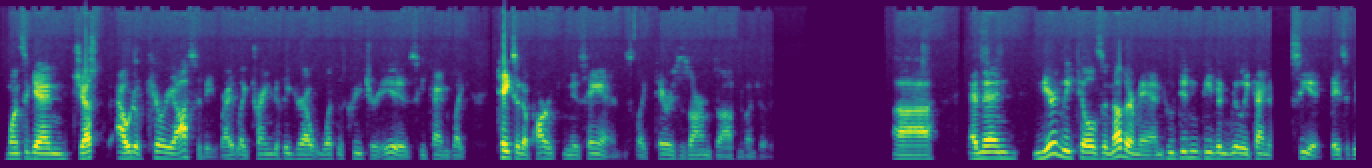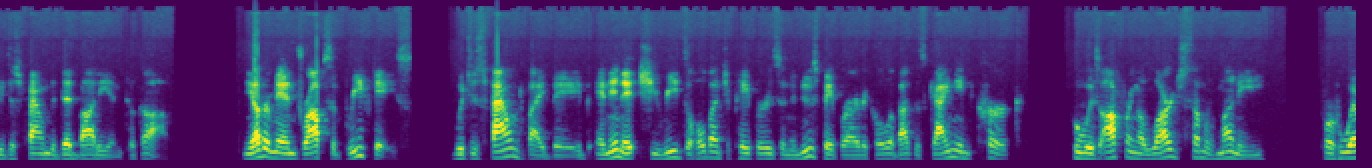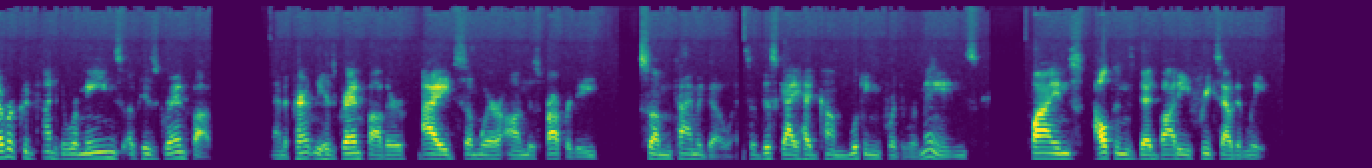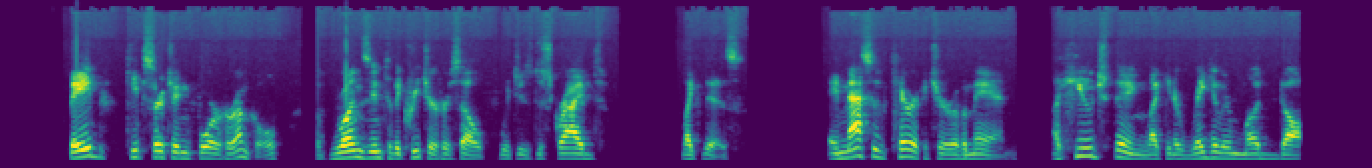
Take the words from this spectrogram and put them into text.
once again, just out of curiosity, right? Like trying to figure out what this creature is. He kind of like takes it apart in his hands, like tears his arms off and a bunch of. other. Uh, and then nearly kills another man who didn't even really kind of see it. Basically, just found the dead body and took off. The other man drops a briefcase which is found by Babe. And in it, she reads a whole bunch of papers and a newspaper article about this guy named Kirk who was offering a large sum of money for whoever could find the remains of his grandfather. And apparently, his grandfather died somewhere on this property some time ago. And so this guy had come looking for the remains, finds Alton's dead body, freaks out, and leaves. Babe keeps searching for her uncle, runs into the creature herself, which is described like this a massive caricature of a man, a huge thing like an irregular mud doll,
